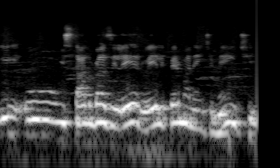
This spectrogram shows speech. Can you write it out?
E o Estado brasileiro, ele permanentemente,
